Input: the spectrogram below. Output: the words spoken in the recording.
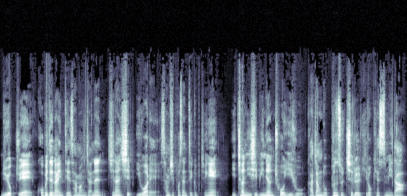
뉴욕주의 코비드-19 사망자는 지난 12월에 30% 급증해 2022년 초 이후 가장 높은 수치를 기록했습니다.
